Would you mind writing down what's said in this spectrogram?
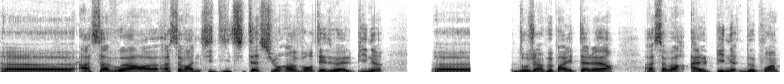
euh, à savoir, à savoir une, cit- une citation inventée de Alpine. Euh, dont j'ai un peu parlé tout à l'heure, à savoir Alpine, deux points.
